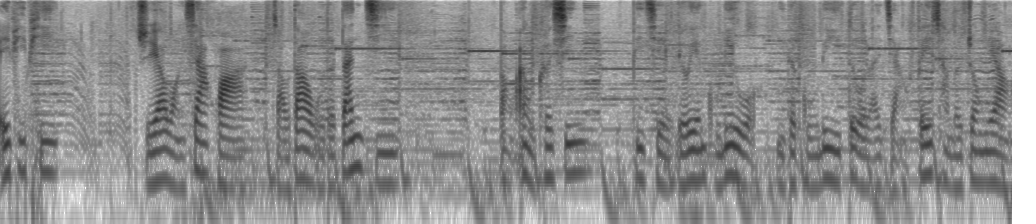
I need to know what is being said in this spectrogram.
APP，只要往下滑找到我的单集，帮我按五颗星，并且留言鼓励我。你的鼓励对我来讲非常的重要。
